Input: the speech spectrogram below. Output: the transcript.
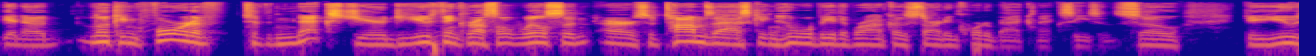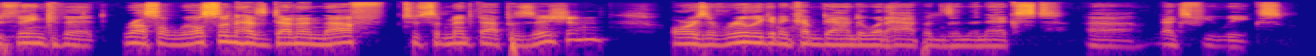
you know, looking forward to the next year, do you think Russell Wilson, or so Tom's asking who will be the Broncos starting quarterback next season? So do you think that Russell Wilson has done enough to cement that position, or is it really going to come down to what happens in the next uh, next few weeks?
